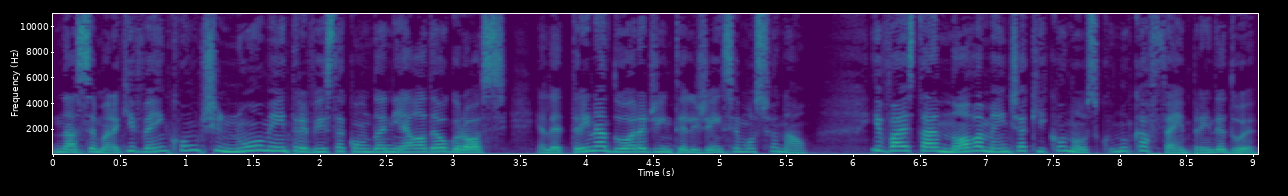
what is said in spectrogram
na semana que vem, continuo minha entrevista com Daniela Del Grossi. Ela é treinadora de inteligência emocional e vai estar novamente aqui conosco no Café Empreendedor.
